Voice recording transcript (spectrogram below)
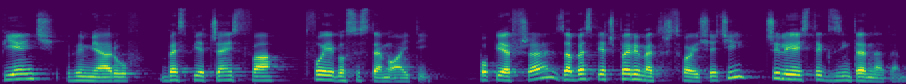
pięć wymiarów bezpieczeństwa Twojego systemu IT. Po pierwsze, zabezpiecz perymetr swojej sieci, czyli jej styk z internetem.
